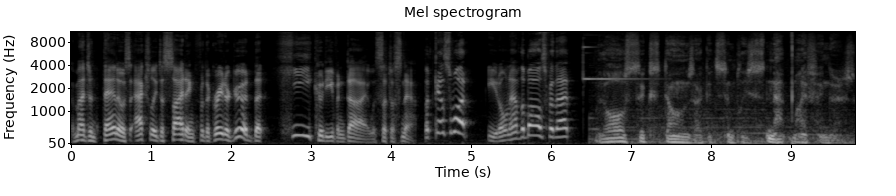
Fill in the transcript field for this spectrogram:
Imagine Thanos actually deciding for the greater good that he could even die with such a snap. But guess what? You don't have the balls for that. With all six stones, I could simply snap my fingers.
